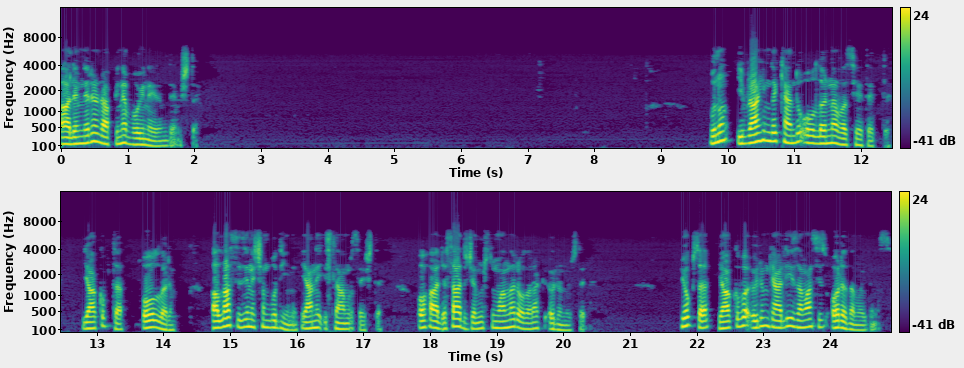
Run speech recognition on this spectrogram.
alemlerin Rabbine boyun eğrim demişti. Bunu İbrahim de kendi oğullarına vasiyet etti. Yakup da, oğullarım, Allah sizin için bu dini yani İslam'ı seçti. O halde sadece Müslümanlar olarak ölünüz dedi. Yoksa Yakup'a ölüm geldiği zaman siz orada mıydınız?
